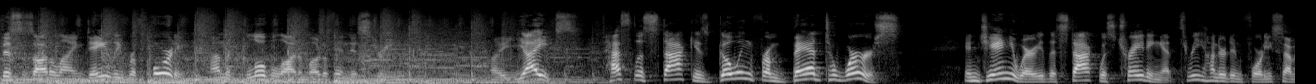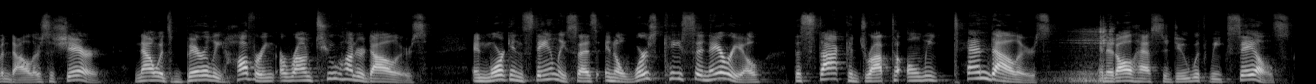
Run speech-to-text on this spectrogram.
This is Autoline Daily reporting on the global automotive industry. Uh, yikes! Tesla stock is going from bad to worse. In January, the stock was trading at $347 a share. Now it's barely hovering around $200. And Morgan Stanley says in a worst case scenario, the stock could drop to only $10. And it all has to do with weak sales.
